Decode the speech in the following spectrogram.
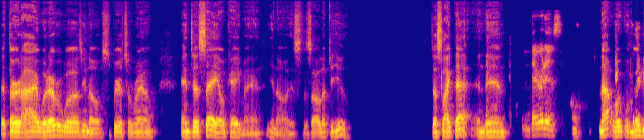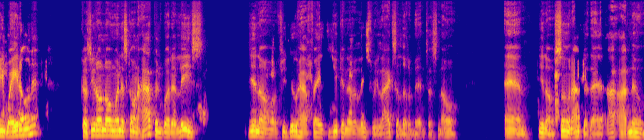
the third eye, whatever it was, you know, spiritual realm, and just say, okay, man, you know, it's it's all up to you. Just like that. And then There it is. not what will maybe wait on it because you don't know when it's going to happen but at least you know if you do have faith you can at least relax a little bit and just know and you know soon after that i, I knew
